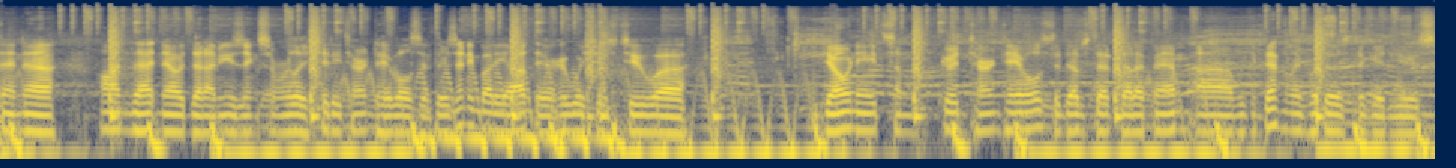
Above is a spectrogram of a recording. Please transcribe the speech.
And uh, on that note, that I'm using some really shitty turntables. If there's anybody out there who wishes to uh, donate some good turntables to dubstep.fm, uh, we can definitely put those to good use.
